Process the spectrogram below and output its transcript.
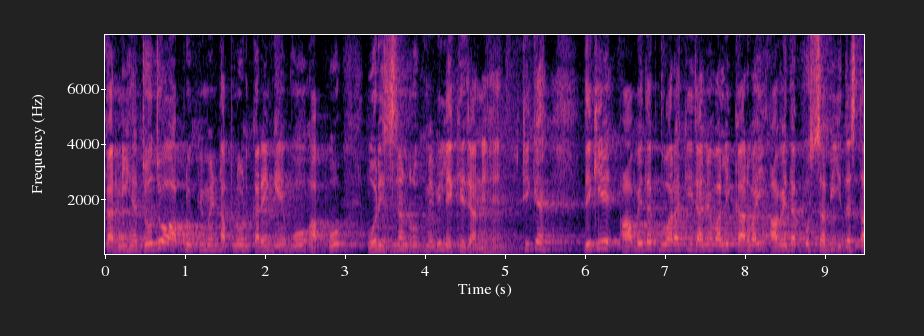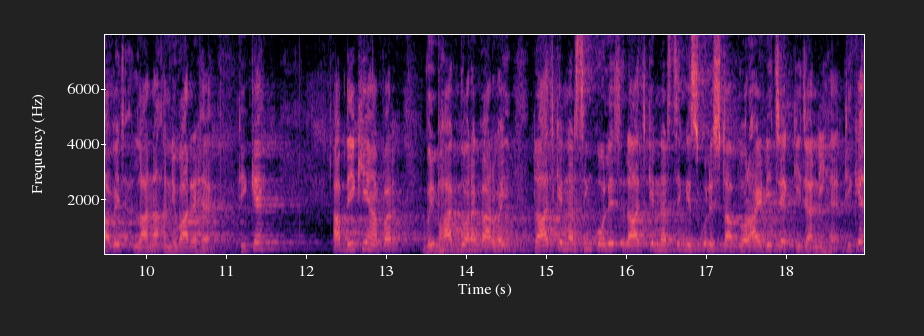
करनी है। जो जो आप डॉक्यूमेंट अपलोड करेंगे, वो आपको ओरिजिनल रूप में भी लेके जाने हैं, ठीक है? देखिए, आवेदक द्वारा की जाने वाली कार्रवाई, आवेदक को सभी दस्तावेज़ लाना अनिवार्य है, ठीक है? अब देखिए यहाँ पर विभाग द्वारा कार्रवाई राज्य के नर्सिंग कॉलेज राज्य के नर्सिंग स्कूल स्टाफ द्वारा आईडी चेक की जानी है, ठीक है?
